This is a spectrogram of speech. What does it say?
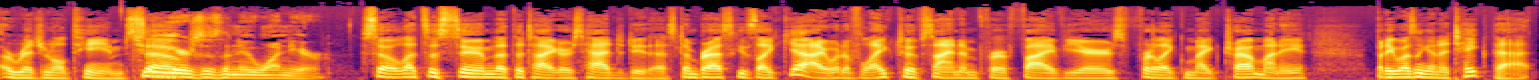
original team. Two years is the new one year. So let's assume that the Tigers had to do this. Dombrowski's like, yeah, I would have liked to have signed him for five years for like Mike Trout money, but he wasn't going to take that.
